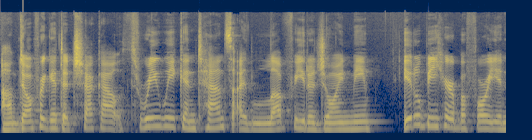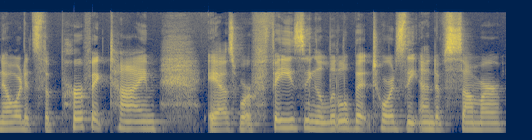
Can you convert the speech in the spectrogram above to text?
Um, don't forget to check out Three Week Intense. I'd love for you to join me. It'll be here before you know it. It's the perfect time as we're phasing a little bit towards the end of summer.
